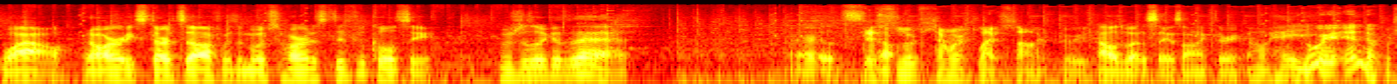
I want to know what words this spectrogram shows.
Wow. It already starts off with the most hardest difficulty. Would you look at that? Alright, let's... This oh, looks so much like Sonic 3. I was about to say Sonic 3. Oh, hey. Oh, we end up with.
